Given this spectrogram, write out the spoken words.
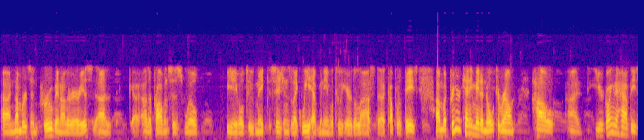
uh, numbers improve in other areas, uh, other provinces will be able to make decisions like we have been able to here the last uh, couple of days. Um, but Premier Kenney made a note around how uh, you're going to have these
